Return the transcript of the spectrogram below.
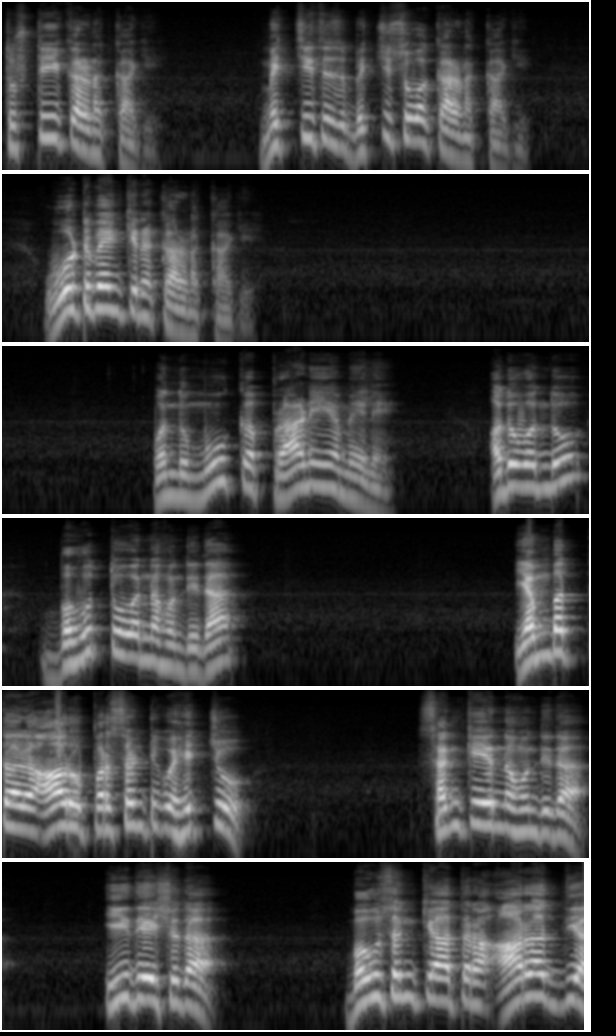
ತುಷ್ಟೀಕರಣಕ್ಕಾಗಿ, ಮೆಚ್ಚಿಸ, ಮೆಚ್ಚಿಸುವ ಕಾರಣಕ್ಕಾಗಿ, ವೋಟ್ ಬ್ಯಾಂಕಿನ ಕಾರಣಕ್ಕಾಗಿ ಒಂದು ಮೂಕ ಪ್ರಾಣಿಯ ಮೇಲೆ, ಅದು ಒಂದು ಬಹುತ್ವವನ್ನು ಹೊಂದಿದ ಎಂಬತ್ತ ಆರು ಪರ್ಸೆಂಟಿಗೂ ಹೆಚ್ಚು ಸಂಖ್ಯೆಯನ್ನು ಹೊಂದಿದ ಈ ದೇಶದ ಬಹುಸಂಖ್ಯಾತರ ಆರಾಧ್ಯ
